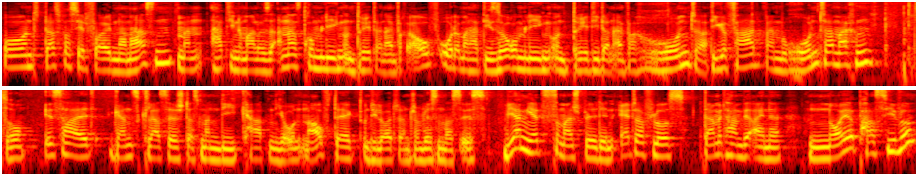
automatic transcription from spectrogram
und das passiert folgendermaßen. Man hat die normalerweise andersrum liegen und dreht dann einfach auf oder man hat die so rumliegen und dreht die dann einfach runter. Die Gefahr beim Runtermachen so, ist halt ganz klassisch, dass man die Karten hier unten aufdeckt und die Leute dann schon wissen, was ist. Wir haben jetzt zum Beispiel den Ätherfluss. Damit haben wir eine neue Passive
